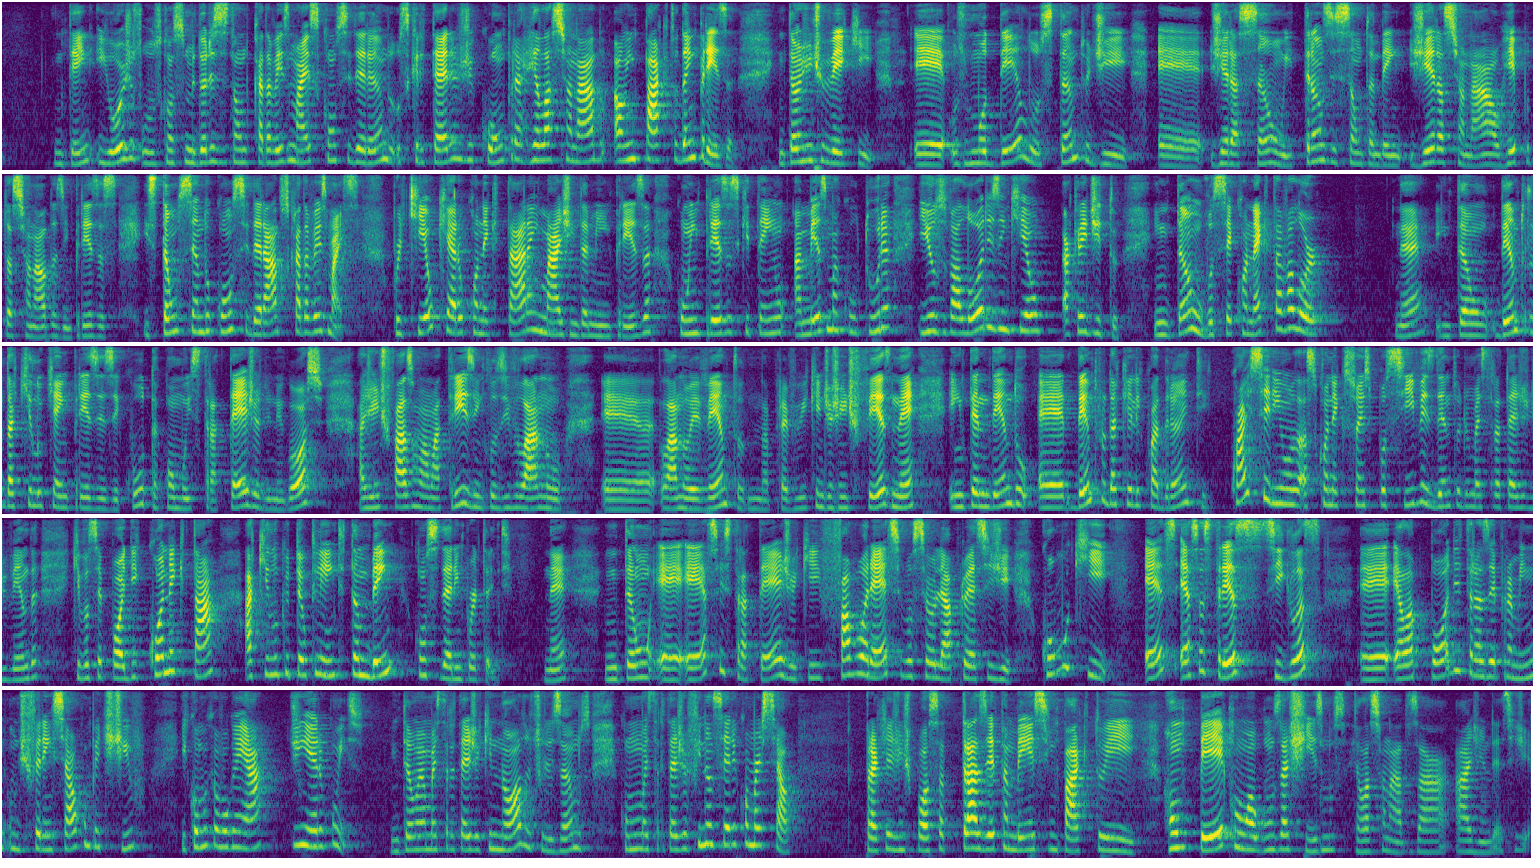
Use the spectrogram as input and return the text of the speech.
entende? E hoje os consumidores estão cada vez mais considerando os critérios de compra relacionado ao impacto da empresa. Então a gente vê que é, os modelos tanto de é, geração e transição também geracional, reputacional das empresas estão sendo considerados cada vez mais. Porque eu quero conectar a imagem da minha empresa com empresas que tenham a mesma cultura e os valores em que eu acredito. Então, você conecta valor. Né? Então, dentro daquilo que a empresa executa como estratégia de negócio, a gente faz uma matriz, inclusive lá no, é, lá no evento, na Preview Weekend, a gente fez, né? entendendo é, dentro daquele quadrante quais seriam as conexões possíveis dentro de uma estratégia de venda que você pode conectar aquilo que o teu cliente também considera importante. Né? Então, é, é essa estratégia que favorece você olhar para o ESG. Como que essas três siglas, é, ela pode trazer para mim um diferencial competitivo e como que eu vou ganhar dinheiro com isso. Então, é uma estratégia que nós utilizamos como uma estratégia financeira e comercial, para que a gente possa trazer também esse impacto e romper com alguns achismos relacionados à, à agenda ESG.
